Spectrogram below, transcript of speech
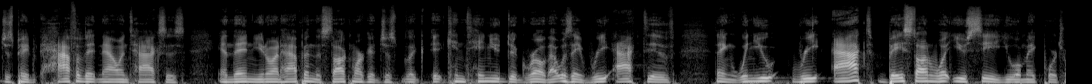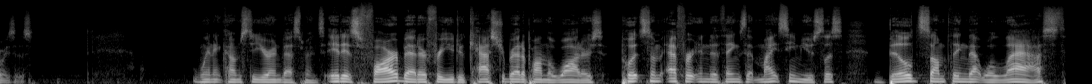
just paid half of it now in taxes. And then you know what happened? The stock market just like it continued to grow. That was a reactive thing. When you react based on what you see, you will make poor choices when it comes to your investments. It is far better for you to cast your bread upon the waters, put some effort into things that might seem useless, build something that will last,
